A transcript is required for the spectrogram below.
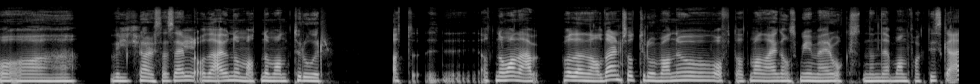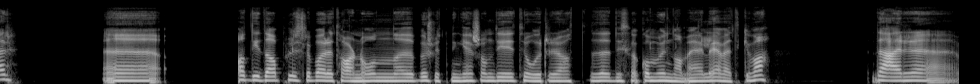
og vil klare seg selv, og det er jo noe med at når man tror at, at når man er på den alderen, så tror man jo ofte at man er ganske mye mer voksen enn det man faktisk er. Eh, at de da plutselig bare tar noen eh, beslutninger som de tror at de skal komme unna med, eller jeg vet ikke hva. Det er eh,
